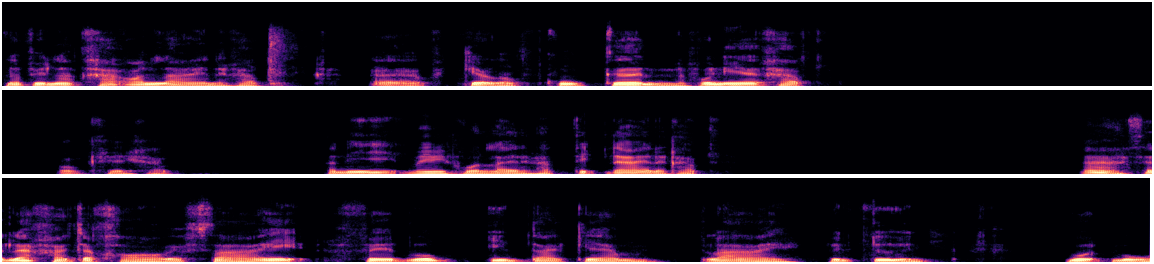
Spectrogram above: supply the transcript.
เราเป็นร้านค้าออนไลน์นะครับเอ่อเกี่ยวกับ Google พวกนี้นะครับ โอเคครับ อันนี้ไม่มีผลอะไรนะครับ ติดได้นะครับอ่าเสร็จแล้วเขาจะขอเว็บไซต์ Facebook Instagram Line อื่นๆหมวดหมู่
